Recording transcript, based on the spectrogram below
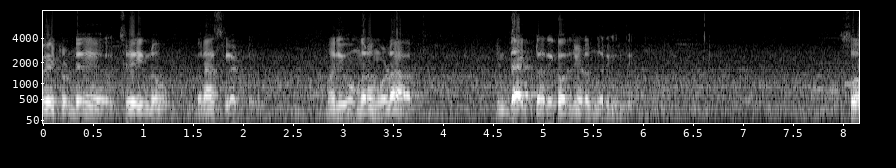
వెయిట్ ఉండే చైన్ బ్రాస్లెట్ మరియు ఉంగరం కూడా ఇంటాక్ట్ రికవర్ చేయడం జరిగింది. సో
